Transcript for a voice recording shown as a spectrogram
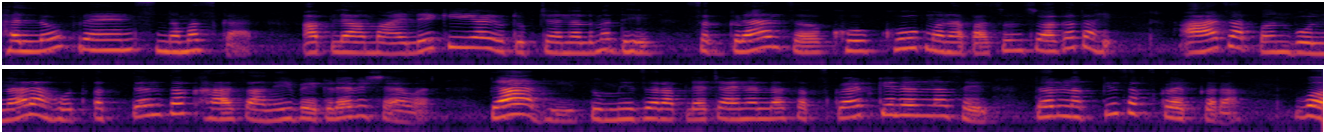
हॅलो फ्रेंड्स नमस्कार. आपल्या मायलेकी या यूट्यूब चॅनलमध्ये सगळ्यांचं खूप खूप मनापासून स्वागत आहे. आज आपण बोलणार आहोत अत्यंत खास आणि वेगळ्या विषयावर. त्याआधी तुम्ही जर आपल्या चॅनलला सबस्क्राईब केलेलं नसेल तर नक्की सबस्क्राईब करा व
